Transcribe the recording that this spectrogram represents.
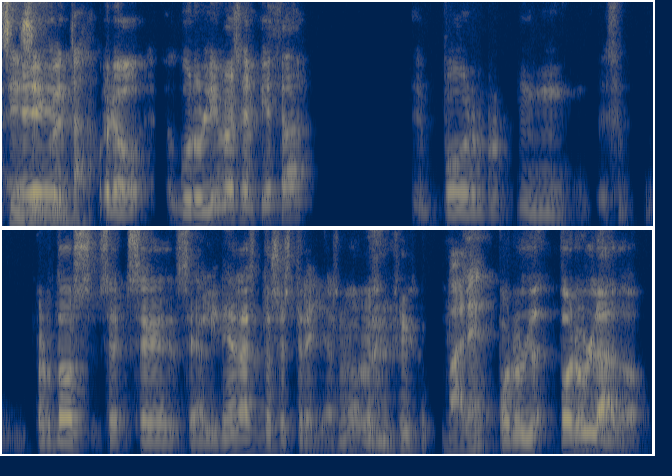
sí, sí, eh, cuenta. Bueno, Guru Libros empieza por, mm, por dos, se, alinean las dos estrellas, ¿no? Vale. Por un, por un lado,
